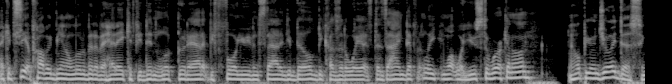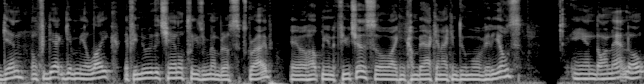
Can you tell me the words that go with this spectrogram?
I could see it probably being a little bit of a headache if you didn't look good at it before you even started your build because of the way it's designed differently than what we're used to working on. I hope you enjoyed this. Again, don't forget, give me a like. If you're new to the channel, please remember to subscribe. It'll help me in the future so I can come back and I can do more videos. And on that note,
